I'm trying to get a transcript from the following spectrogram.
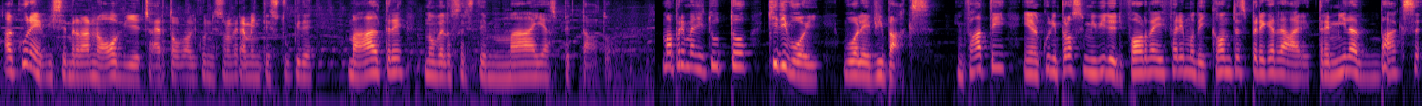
Alcune vi sembreranno ovvie, certo, alcune sono veramente stupide, ma altre non ve lo sareste mai aspettato. Ma prima di tutto, chi di voi vuole V-Bucks? Infatti, in alcuni prossimi video di Fortnite faremo dei contest per regalare 3000 bucks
